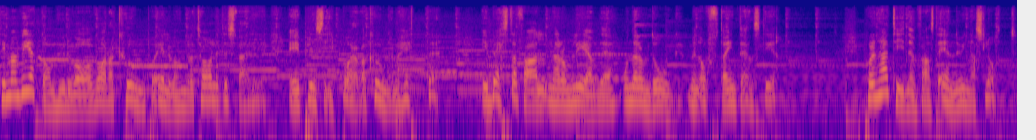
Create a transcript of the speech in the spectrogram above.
Det man vet om hur det var att vara kung på 1100-talet i Sverige är i princip bara vad kungarna hette. I bästa fall när de levde och när de dog, men ofta inte ens det. På den här tiden fanns det ännu inga slott.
